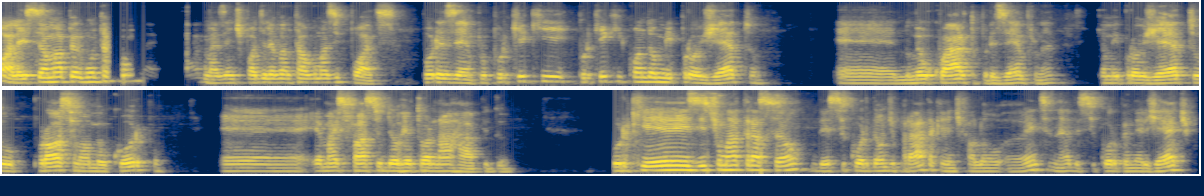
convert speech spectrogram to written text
Olha, isso é uma pergunta complexa, mas a gente pode levantar algumas hipóteses. Por exemplo, por que que, por que, que quando eu me projeto é, no meu quarto, por exemplo, né, que eu me projeto próximo ao meu corpo, é, é mais fácil de eu retornar rápido? Porque existe uma atração desse cordão de prata que a gente falou antes, né, desse corpo energético.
